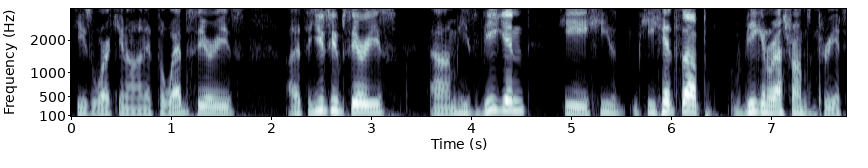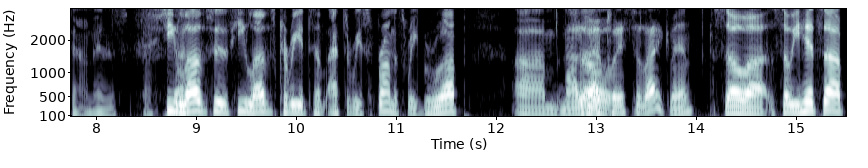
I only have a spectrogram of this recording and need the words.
he's working on. It's a web series. Uh, it's a YouTube series. Um, he's vegan. He he's he hits up vegan restaurants in Koreatown, and it's he Sick. loves his he loves Korea. That's where he's from. That's where he grew up. Um, Not so, a bad place to like, man. So uh, so he hits up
